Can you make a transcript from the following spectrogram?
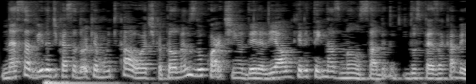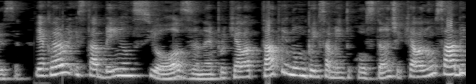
nessa vida de caçador que é muito caótica. Pelo menos no quartinho dele ali, é algo que ele tem nas mãos, sabe? Dos pés à cabeça. E a Clary está bem ansiosa, né? Porque ela tá tendo um pensamento constante que ela não sabe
